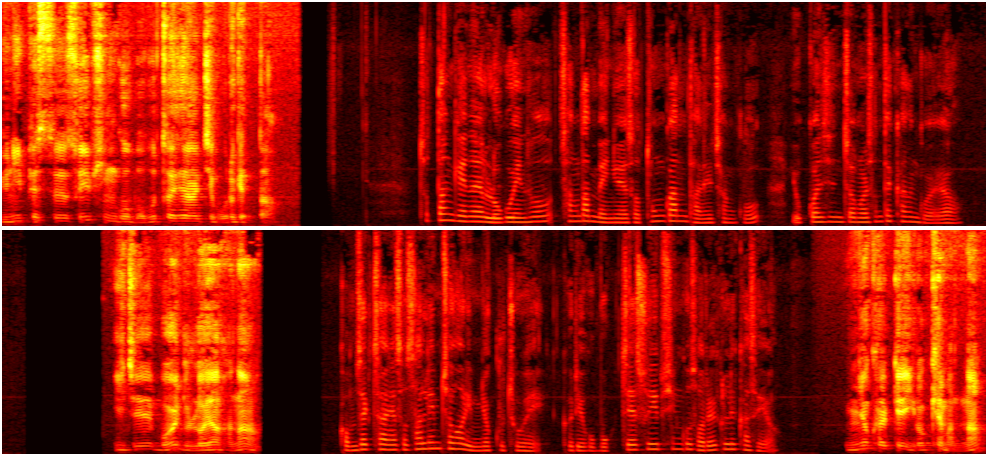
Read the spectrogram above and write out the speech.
유니패스 수입 신고 뭐부터 해야 할지 모르겠다. 첫 단계는 로그인 후 상단 메뉴에서 통관 단일 창구, 요건 신청을 선택하는 거예요. 이제 뭘 눌러야 하나? 검색창에서 산림청을 입력 후 조회, 그리고 목재 수입 신고서를 클릭하세요. 입력할 게 이렇게 맞나?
